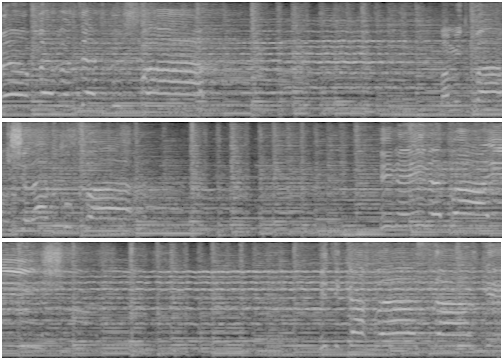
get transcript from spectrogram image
מערבבת את גופה. במדבר של התקופה. הנה הנה בא האיש תיקח ואז תרגיש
